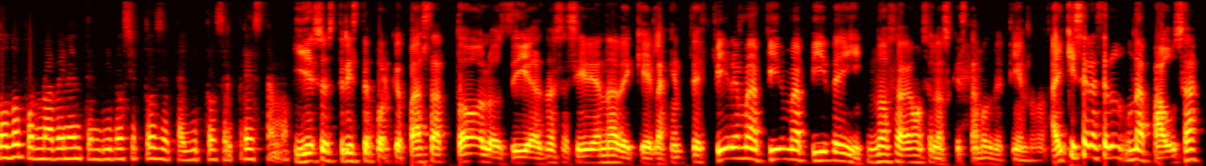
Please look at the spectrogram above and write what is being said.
Todo por no haber entendido ciertos detallitos del préstamo. Y eso es triste porque pasa todos los días, ¿no es así, Diana? De que la gente firma, firma, pide y no sabemos en los que estamos metiéndonos. Hay que hacer una pausa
